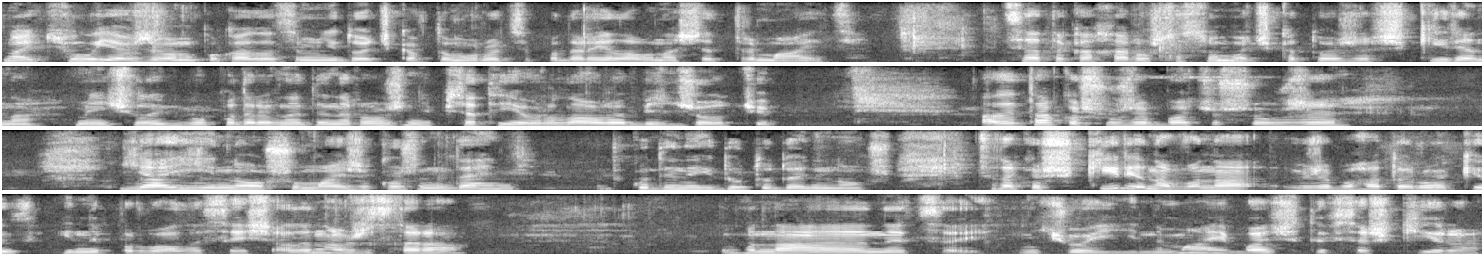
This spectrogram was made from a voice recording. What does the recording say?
Ну і цю я вже вам показувала, це мені дочка в тому році подарила, вона ще тримається. Ця така хороша сумочка, теж шкіряна. Мені чоловік був подарив на день народження 50 євро, Лаура Біджоті. Але також вже бачу, що вже я її ношу майже кожен день. Куди не йду, туди не ношу. Це також шкіряна, вона вже багато років і не порвалася ще. Але вона вже стара. Вона не цей, нічого її немає. Бачите, вся шкіра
